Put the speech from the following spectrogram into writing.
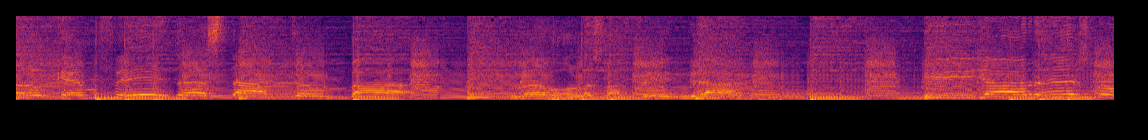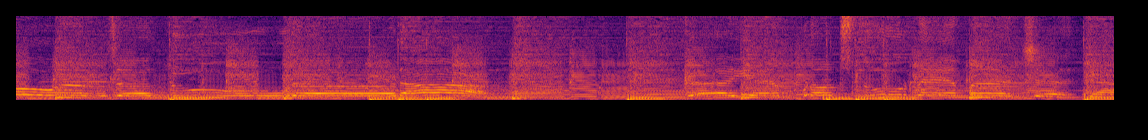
el que hem fet ha estat tan va. La bola es va fent gran i ja res no ens aturarà. Caiem però ens tornem a aixecar.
